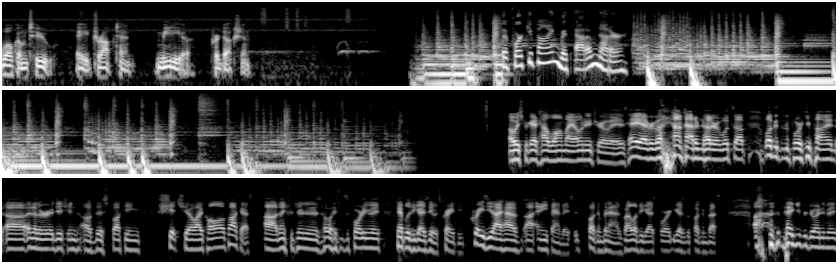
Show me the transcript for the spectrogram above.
Welcome to a Drop Tent Media Production. The Porcupine with Adam Nutter. Always forget how long my own intro is. Hey, everybody, I'm Adam Nutter. What's up? Welcome to the Porcupine, uh, another edition of this fucking shit show I call a podcast. Uh, thanks for tuning in as always and supporting me. Can't believe you guys do. It's crazy. crazy that I have uh, any fan base. It's fucking bananas, but I love you guys for it. You guys are the fucking best. Uh, thank you for joining me.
